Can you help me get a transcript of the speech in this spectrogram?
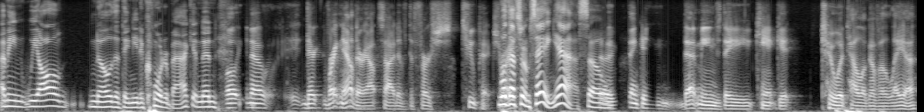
I mean we all know that they need a quarterback, and then well, you know, they're right now they're outside of the first two picks. Well, that's what I'm saying. Yeah, so, so thinking that means they can't get Tua Tagovailoa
